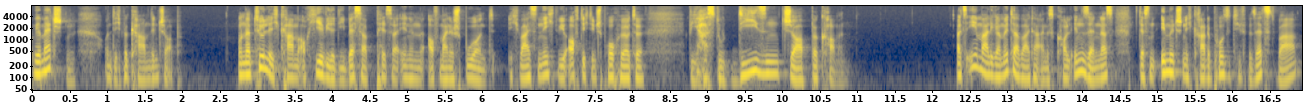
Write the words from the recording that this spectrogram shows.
Wir matchten und ich bekam den Job. Und natürlich kamen auch hier wieder die BesserpisserInnen auf meine Spur und ich weiß nicht, wie oft ich den Spruch hörte, wie hast du diesen Job bekommen? Als ehemaliger Mitarbeiter eines Call-In-Senders, dessen Image nicht gerade positiv besetzt war,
